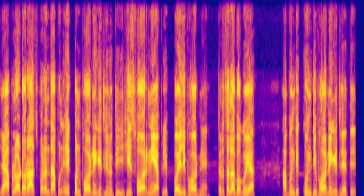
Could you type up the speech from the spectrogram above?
या प्लॉटवर आजपर्यंत आपण एक पण फवारणी घेतली नव्हती. हीच फवारणी आपली पहिली फवारणी आहे. तर चला बघूया आपण ती कोणती फवारणी घेतली आहे ते.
